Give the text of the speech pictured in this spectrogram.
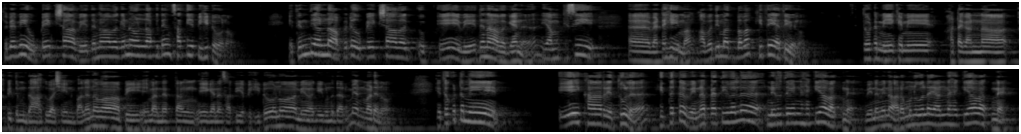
හැබැයි මේ උපේක්ෂා වේදනාව ගැන ඔන්න අපි දැන් සතිය පිහිටවනවා. එතෙන්දී අන්න අපිට උපේක්ෂාව ඒ වේදනාව ගැන යම්කිසි වැටහීමක් අවදිමත් බවක් හිතේ ඇති වෙනවා. එතකොට මේකේ මේ හට ගන්නා අපි තුමු ධාතු වශයෙන් බලනවා අපි එහෙම නැත්නම් ඒ ගැන සතිය පිහිටවනවා මේ වගේ ගුණ ධර්මයන් වඩනවා. එතකොට මේ ඒ කාර්ය තුල හිතට වෙන පැතිවල නිරත වෙන්න හැකියාවක් නැහැ. වෙන වෙන අරමුණු වල යන්න හැකියාවක් නැහැ.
